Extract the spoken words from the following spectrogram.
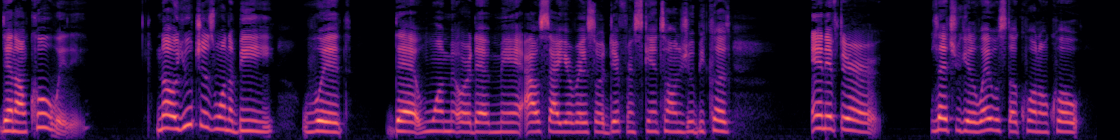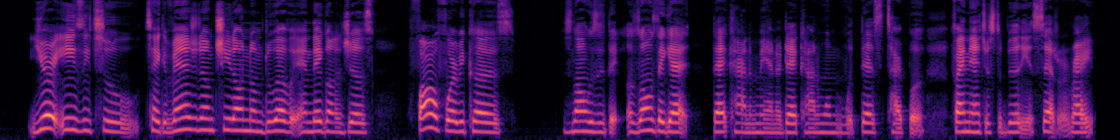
then I'm cool with it. No, you just want to be with that woman or that man outside your race or different skin tone as you because and if they're let you get away with stuff quote unquote you're easy to take advantage of them cheat on them do whatever and they're gonna just fall for it because as long as it, as long as they get that kind of man or that kind of woman with this type of financial stability etc right?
